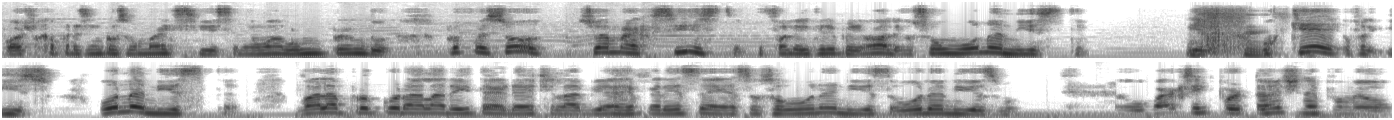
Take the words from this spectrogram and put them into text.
pode ficar parecendo que eu sou marxista, né, um aluno me perguntou, professor, o senhor é marxista? Eu falei, ele, olha, eu sou um onanista. O quê? Eu falei, isso, onanista. Vai lá procurar lá na internet, lá, minha referência é essa, eu sou onanista, onanismo. O Marx é importante, né, pro meu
